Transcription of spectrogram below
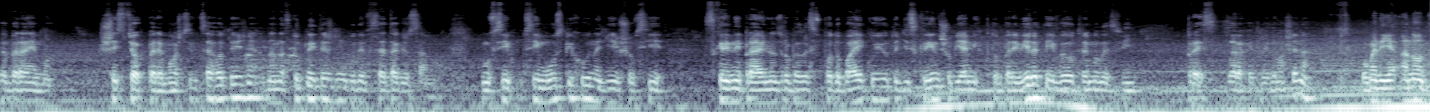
Вибираємо шістьох переможців цього тижня. На наступний тиждень буде все так же само. Тому всі, всім успіху. Надію, що всі скріни правильно зробили з вподобайкою. Тоді скрін, щоб я міг потім перевірити і ви отримали свій приз. Зараз хай прийде машина. У мене є анонс.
